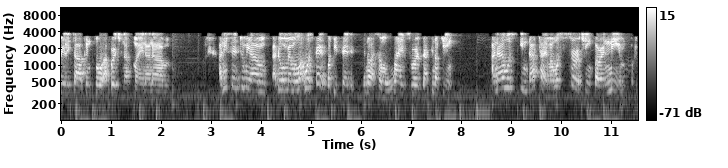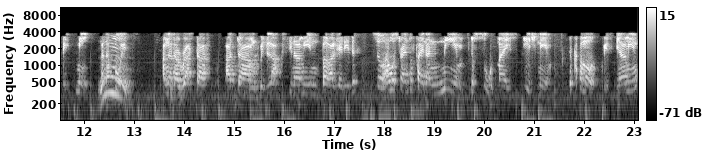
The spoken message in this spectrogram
really talking to a virgin of mine and um, and he said to me, um, I don't remember what was said, but he said, you know, some wise words that you know, king. And I was, in that time, I was searching for a name to fit me as a poet. I'm not a rasta at, um, with locks, you know what I mean, bald-headed. So I was trying to find a name to suit my stage name to come out with, you know what I mean?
